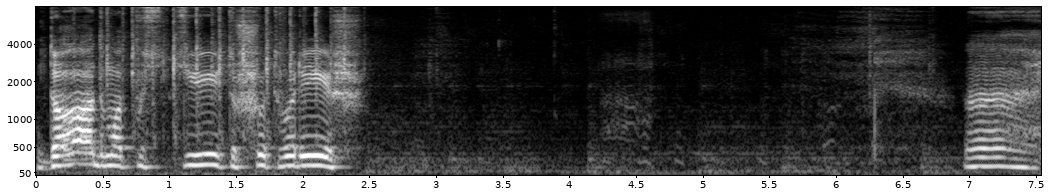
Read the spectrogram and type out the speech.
Да, Адам, отпусти, ты что творишь? Ай.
